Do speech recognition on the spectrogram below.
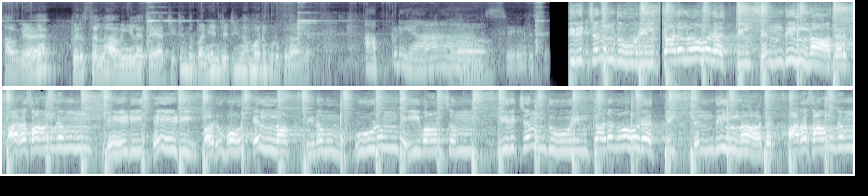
அவங்க பெருசெல்லாம் அவங்களே தயாரிச்சுட்டு இந்த பனியன் ஜட்டி நம்மகிட்ட கொடுக்குறாங்க. அப்படியா? சரி சரி. திருச்செந்தூரில் கடலோரத்தில் செந்தில் நாதர் அரசாங்கம் தேடி தேடி வருவோர்க்கெல்லாம் தினமும் கூடும் தெய்வாம்சம். திருச்செந்தூரின் கடலோரத்தில் செந்தில் நாதர் அரசாங்கம்.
